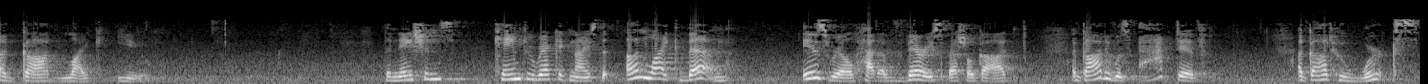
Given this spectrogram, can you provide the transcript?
a God like you. The nations came to recognize that unlike them, Israel had a very special God. A God who was active. A God who works.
